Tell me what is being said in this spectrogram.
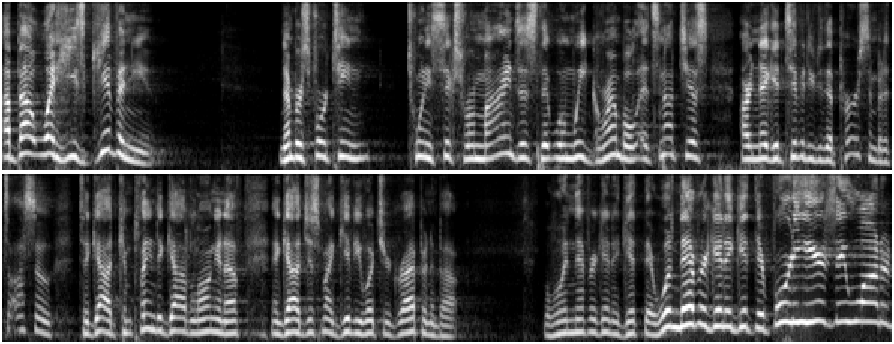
about what He's given you. Numbers 14, 26 reminds us that when we grumble, it's not just our negativity to the person, but it's also to God. Complain to God long enough, and God just might give you what you're griping about. But we're never going to get there. We're never going to get there. 40 years they wanted.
